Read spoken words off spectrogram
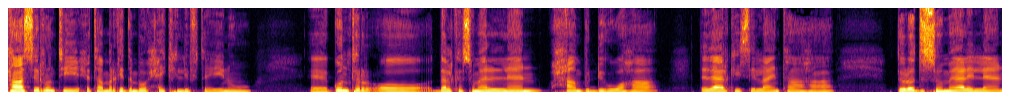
Taasi runtii xitaa markii dambe waxay kaliftay inuu gunter oo dalka somalilan waxaan budhigu ahaa dadaalkiisi ilaa inta ahaa. Dowladda somalilan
